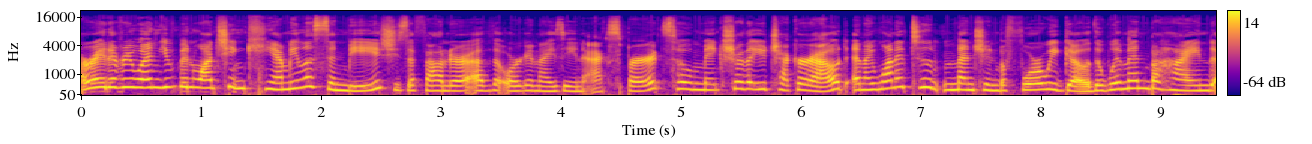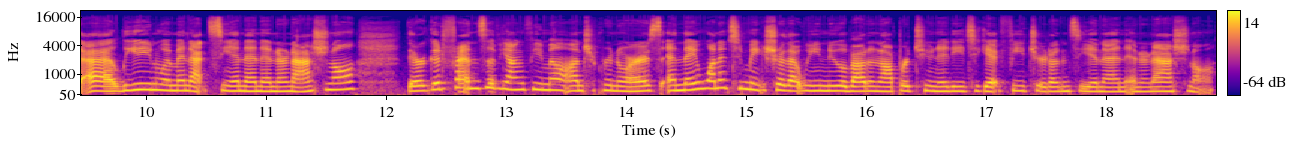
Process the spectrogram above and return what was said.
All right, everyone, you've been watching Kammie Lisenby. She's the founder of The Organizing Expert, so make sure that you check her out. And I wanted to mention before we go the women behind uh, Leading Women at CNN International. They're good friends of young female entrepreneurs, and they wanted to make sure that we knew about an opportunity to get featured on CNN International.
